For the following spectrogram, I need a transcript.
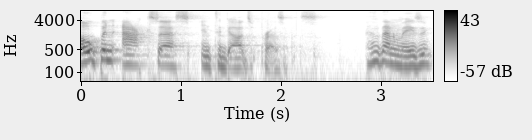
open access into God's presence. Isn't that amazing?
